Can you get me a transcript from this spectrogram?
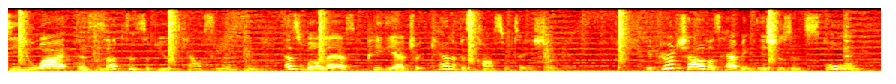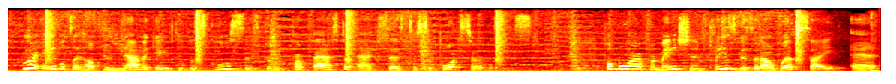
DUI and substance abuse counseling, as well as pediatric cannabis consultation. If your child is having issues in school, we're able to help you navigate through the school system for faster access to support services. For more information, please visit our website at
